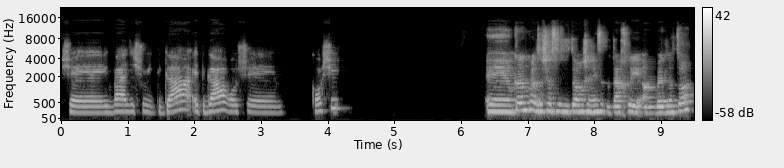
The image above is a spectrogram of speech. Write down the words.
שהיווה איזשהו אתגר, אתגר או קושי? אמ, קודם כל, זה שעשיתי תואר שני זה פתח לי הרבה דלתות,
